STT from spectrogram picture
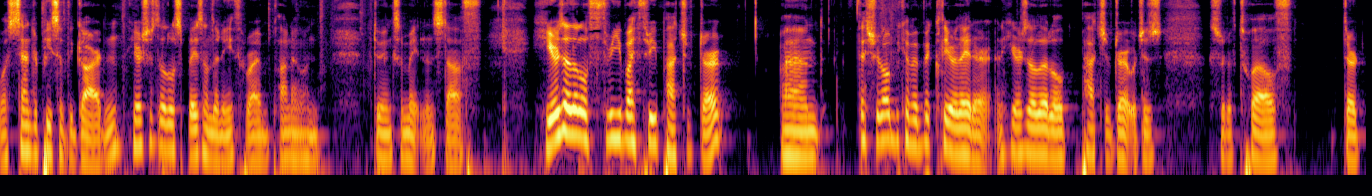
a centerpiece of the garden. Here's just a little space underneath where I'm planning on doing some maintenance stuff. Here's a little 3x3 patch of dirt, and this should all become a bit clearer later. And here's a little patch of dirt, which is sort of 12 dirt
